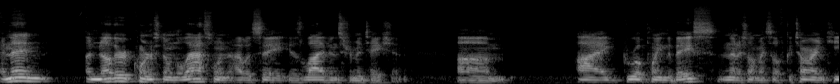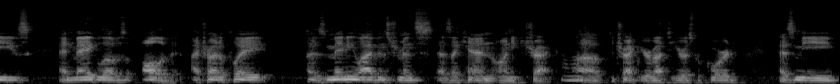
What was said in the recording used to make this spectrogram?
and then another cornerstone, the last one I would say is live instrumentation. Um, I grew up playing the bass, and then I taught myself guitar and keys, and Meg loves all of it. I try to play as many live instruments as I can on each track. Mm-hmm. Uh, the track you're about to hear us record as me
